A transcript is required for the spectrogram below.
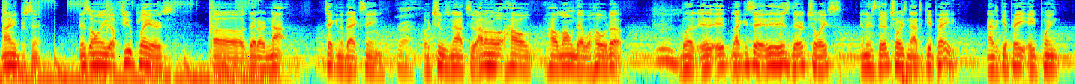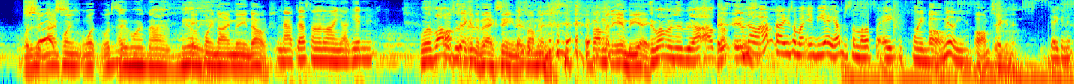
Ninety percent. There's only a few players uh, that are not taking the vaccine Right. or choose not to. I don't know how how long that will hold up, but it, it like you said, it is their choice, and it's their choice not to get paid, not to get paid eight point. What is it? Nine point what? What is it? 8.9 million. Eight point nine million dollars. Now, if that's on the line, y'all getting it? Well, if I I'm was taking the vaccine if I'm in if I'm in the NBA. If I'm in the NBA, I, I, No, I'm not even talking about NBA. I'm just talking about for eight point nine Oh, million. oh, I'm taking it. Taking it.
